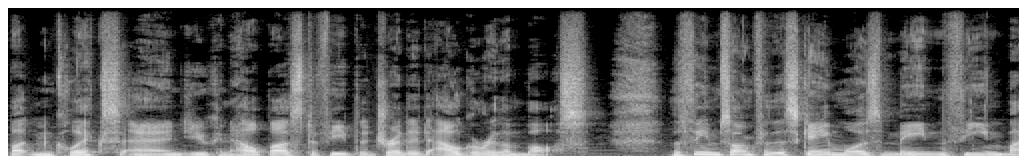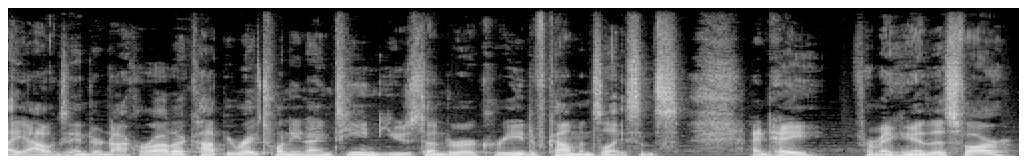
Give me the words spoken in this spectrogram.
button clicks, and you can help us defeat the dreaded algorithm boss. The theme song for this game was Main Theme by Alexander Nakarada, copyright 2019, used under a Creative Commons license. And hey, for making it this far,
